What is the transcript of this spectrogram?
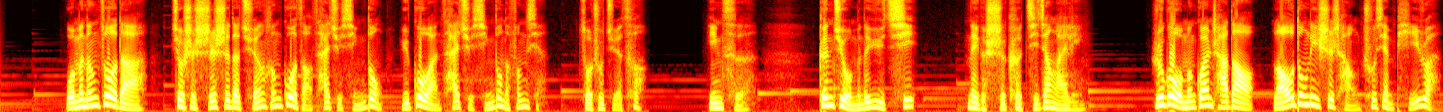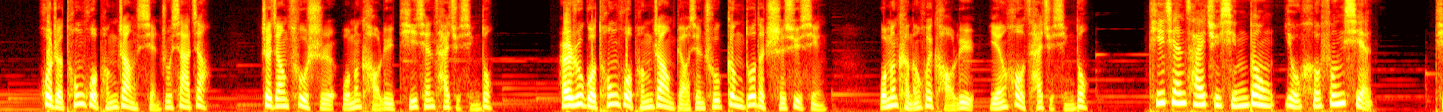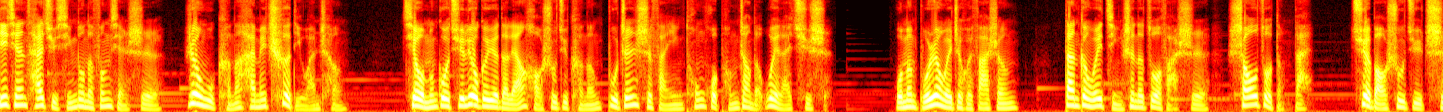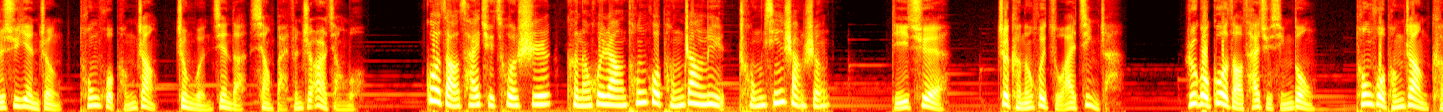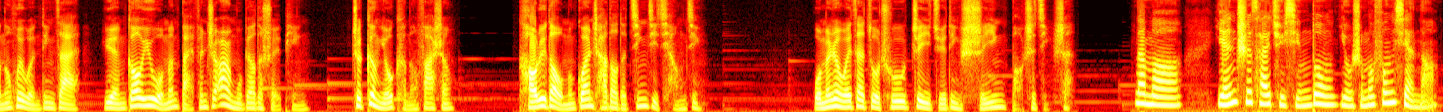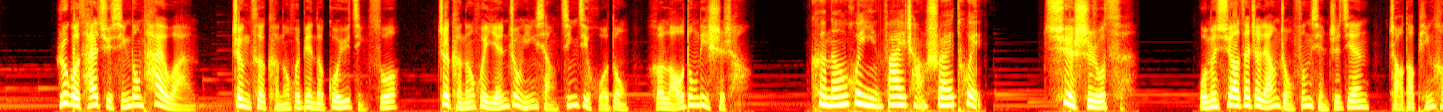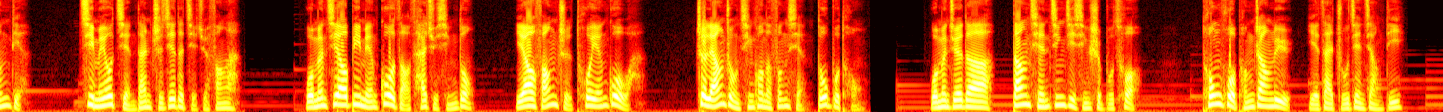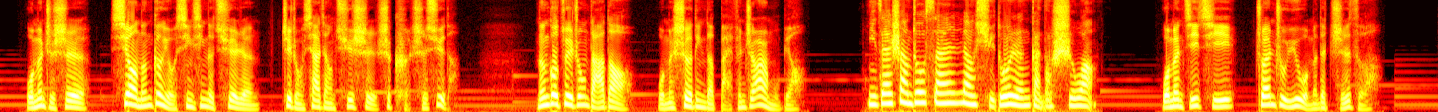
我们能做的就是实时的权衡过早采取行动与过晚采取行动的风险，做出决策。因此，根据我们的预期，那个时刻即将来临。如果我们观察到劳动力市场出现疲软，或者通货膨胀显著下降，这将促使我们考虑提前采取行动。而如果通货膨胀表现出更多的持续性，我们可能会考虑延后采取行动。提前采取行动有何风险？提前采取行动的风险是任务可能还没彻底完成，且我们过去六个月的良好数据可能不真实反映通货膨胀的未来趋势。我们不认为这会发生，但更为谨慎的做法是稍作等待，确保数据持续验证通货膨胀正稳健的向百分之二降落。过早采取措施可能会让通货膨胀率重新上升。的确，这可能会阻碍进展。如果过早采取行动，通货膨胀可能会稳定在远高于我们百分之二目标的水平，这更有可能发生。考虑到我们观察到的经济强劲，我们认为在做出这一决定时应保持谨慎。那么，延迟采取行动有什么风险呢？如果采取行动太晚，政策可能会变得过于紧缩。这可能会严重影响经济活动和劳动力市场，可能会引发一场衰退。确实如此，我们需要在这两种风险之间找到平衡点，既没有简单直接的解决方案。我们既要避免过早采取行动，也要防止拖延过晚。这两种情况的风险都不同。我们觉得当前经济形势不错，通货膨胀率也在逐渐降低。我们只是希望能更有信心的确认这种下降趋势是可持续的。能够最终达到我们设定的百分之二目标。你在上周三让许多人感到失望。我们极其专注于我们的职责，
